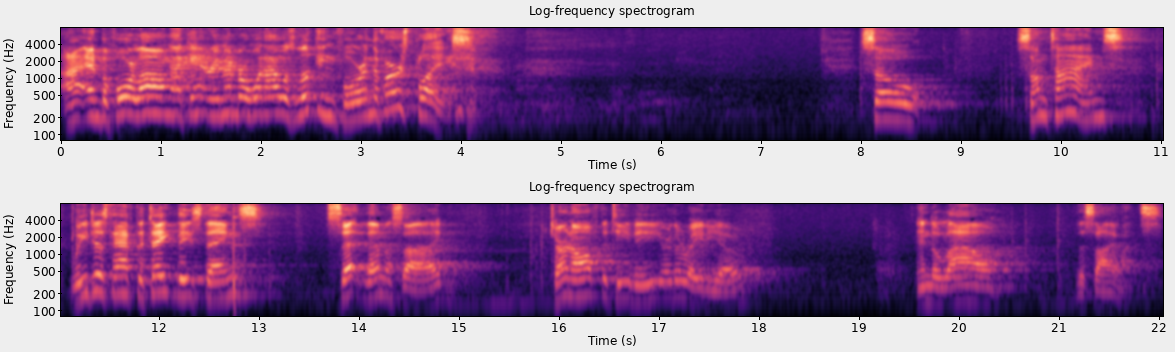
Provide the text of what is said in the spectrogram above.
I, and before long, I can't remember what I was looking for in the first place. So sometimes we just have to take these things, set them aside, turn off the TV or the radio, and allow the silence.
